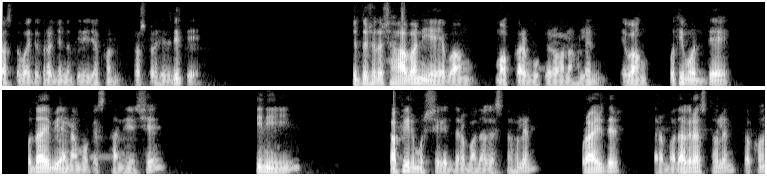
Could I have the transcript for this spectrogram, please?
বাস্তবায়িত করার জন্য তিনি যখন ষষ্ঠ হিজড়িতে চোদ্দ শত সাহাবা নিয়ে এবং মক্কার বুকে রওনা হলেন এবং পথিমধ্যে হোদাইবিয়া নামক স্থানে এসে তিনি কাফির মুর্শিকের দ্বারা বাধাগ্রস্ত হলেন, কুরাইশদের তারা বাধাগ্রস্ত হলেন। তখন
